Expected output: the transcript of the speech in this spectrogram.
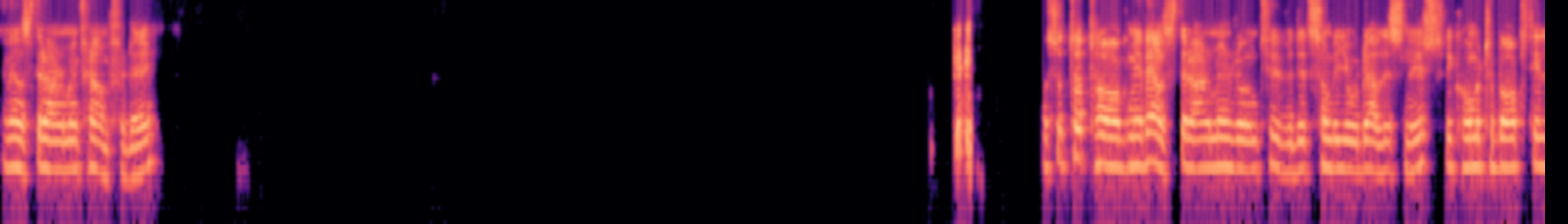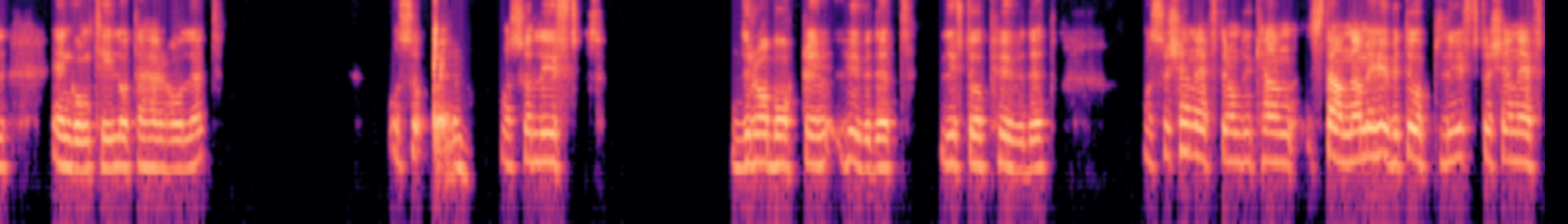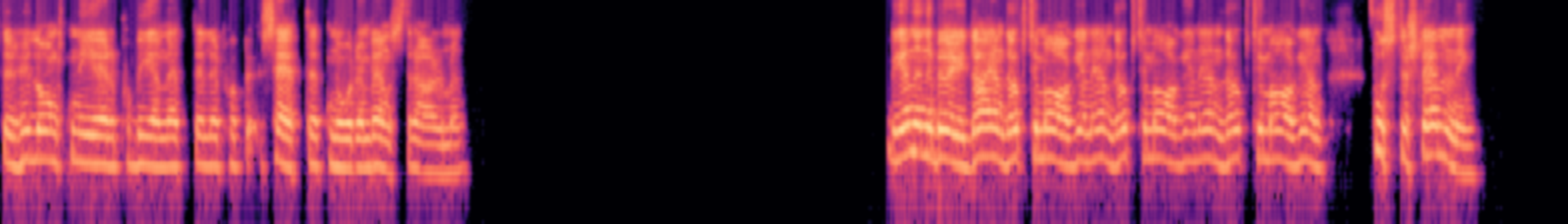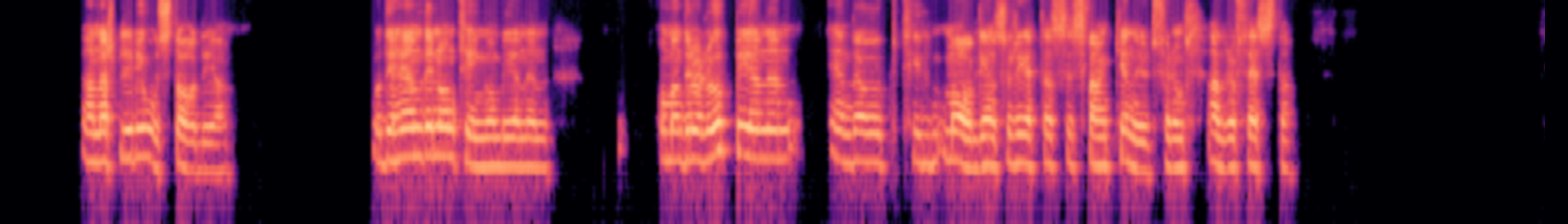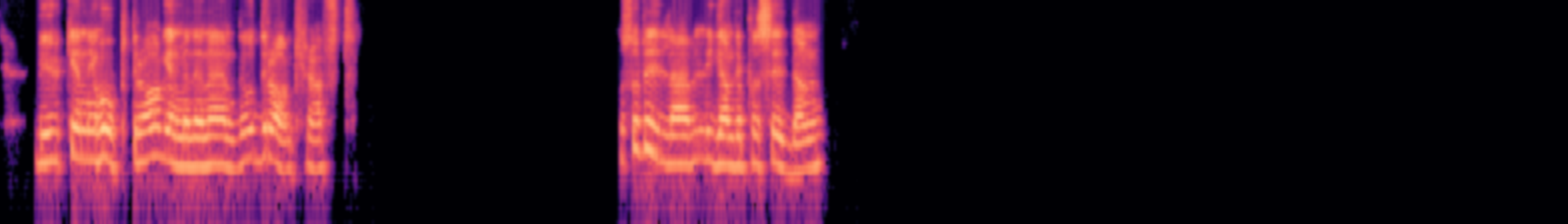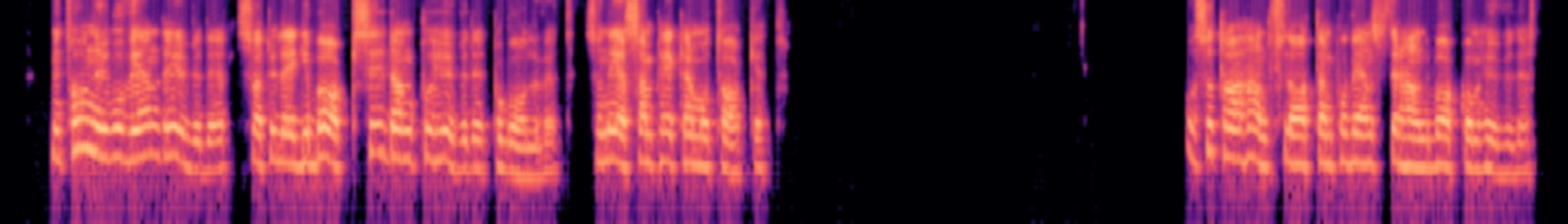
Vänsterarmen framför dig. Och så ta tag med vänsterarmen runt huvudet som vi gjorde alldeles nyss. Vi kommer tillbaka till en gång till åt det här hållet. Och så, och så lyft. Dra bort huvudet, lyft upp huvudet. Och så känn efter om du kan stanna med huvudet upplyft och känna efter hur långt ner på benet eller på sätet når den vänstra armen. Benen är böjda ända upp till magen, ända upp till magen, ända upp till magen. Fosterställning. Annars blir vi ostadiga. Och det händer någonting om benen... Om man drar upp benen ända upp till magen så retas svanken ut för de allra flesta. Buken är hopdragen men den har ändå dragkraft. Och så vila liggande på sidan. Men ta nu och vänd huvudet så att du lägger baksidan på huvudet på golvet. Så näsan pekar mot taket. Och så ta handflatan på vänster hand bakom huvudet.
